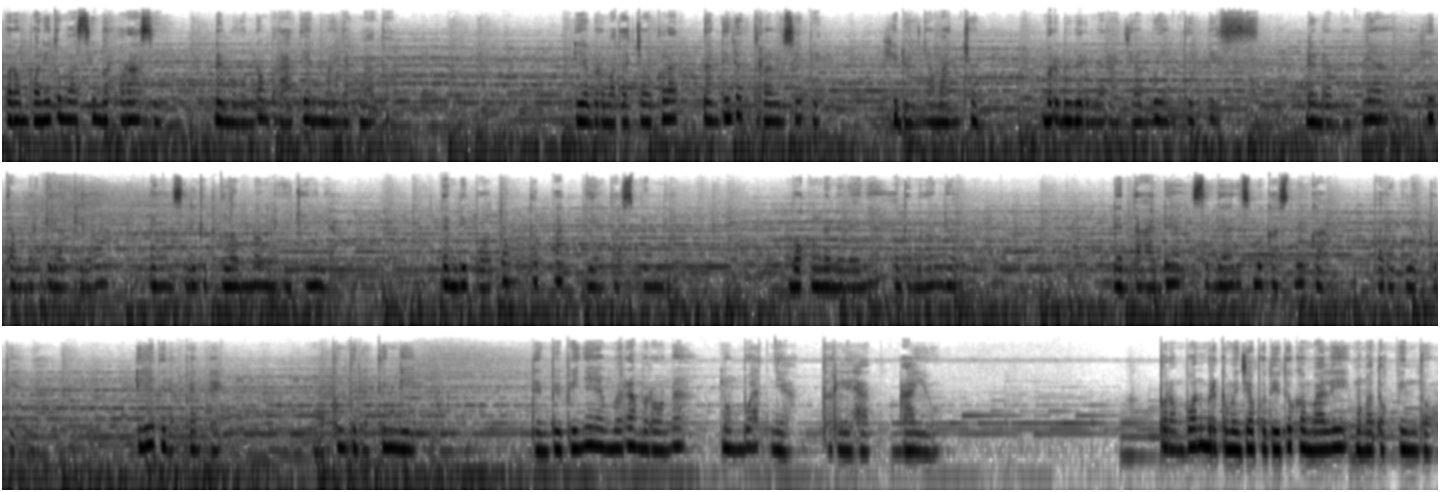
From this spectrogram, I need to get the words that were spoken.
Perempuan itu masih berorasi dan mengundang perhatian banyak mata. Ia bermata coklat dan tidak terlalu sipit. Hidungnya mancung, berbibir merah jambu yang tipis, dan rambutnya hitam berkilau-kilau dengan sedikit gelombang di ujungnya, dan dipotong tepat di atas pinggang. Bokong dan dadanya agak menonjol, dan tak ada segaris bekas luka pada kulit putihnya. Ia tidak pendek maupun tidak tinggi dan pipinya yang merah merona membuatnya terlihat ayu. Perempuan berkemeja putih itu kembali mengetok pintu,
